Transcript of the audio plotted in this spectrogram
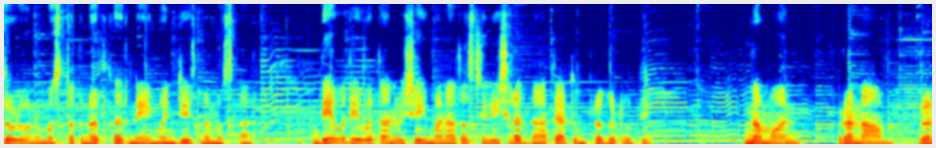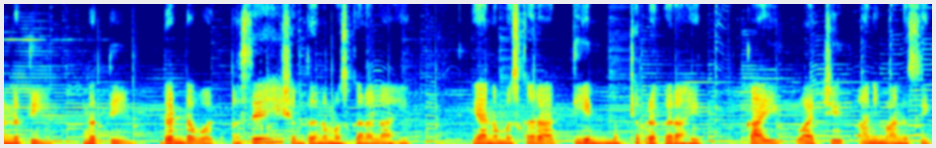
जोडून मस्तक नत करणे म्हणजेच नमस्कार. देवदेवतांविषयी मनात असलेली श्रद्धा त्यातून प्रगट होते. नमन प्रणाम प्रणती नती दंडवत असेही शब्द नमस्काराला आहेत. या नमस्कारात तीन मुख्य प्रकार आहेत. कायिक वाचिक आणि मानसिक.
